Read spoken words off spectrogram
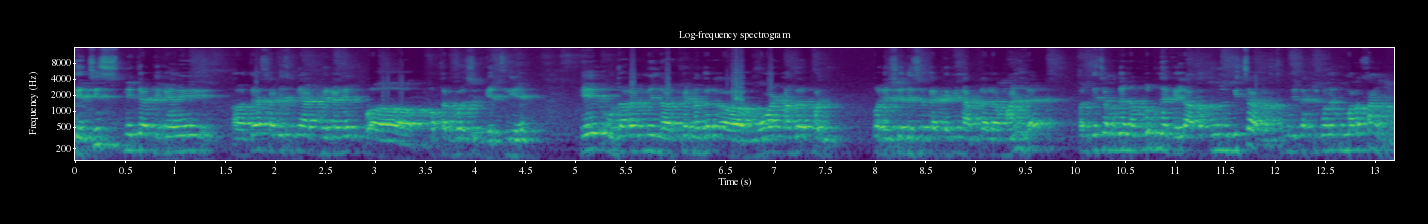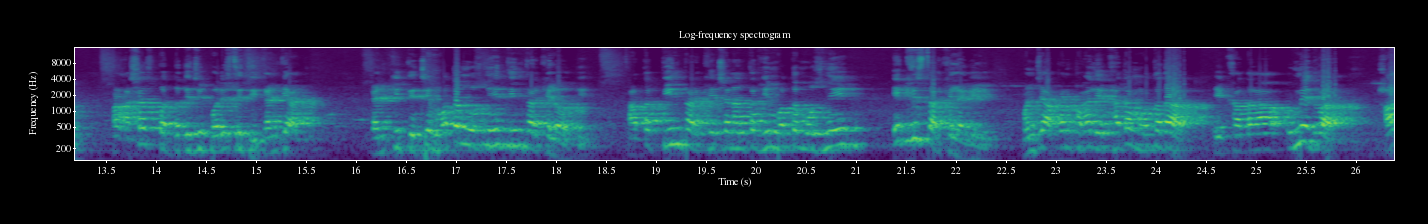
त्याचीच मी त्या ठिकाणी त्यासाठीच मी या ठिकाणी पत्र परिषद घेतली आहे. हे उदाहरण मी नरखेडनगर मोवाड नगर पण परिषदेचं त्या ठिकाणी आपल्याला मांडलं पण त्याच्यामध्ये नमूद नाही केलं. आता तुम्ही विचारा तर मी त्या ठिकाणी तुम्हाला सांगतो. पण अशाच पद्धतीची परिस्थिती कारण की कारण की त्याची मतमोजणी ही तीन तारखेला होती. आता तीन तारखेच्या नंतर ही मतमोजणी एकवीस तारखेला गेली. म्हणजे आपण पाहाल एखादा मतदार एखादा उमेदवार हा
